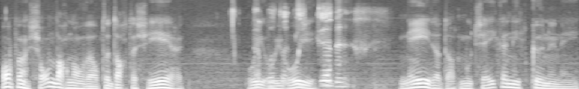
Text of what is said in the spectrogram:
Op een zondag nog wel, op de dag des heren. Oei, dat moet oei, oei. niet kunnen. Nee, dat, dat moet zeker niet kunnen, nee.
